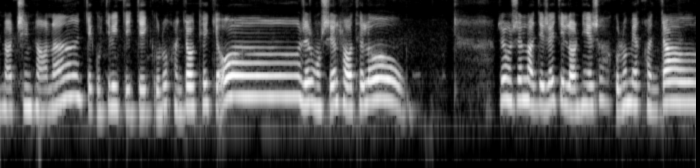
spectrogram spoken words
nó xin nó nó chị cô chỉ đi chị chị cô lúc hàng châu thế chỗ. Rất là sẽ lo thế luôn. Rồi sẽ lo chỉ chỉ lo nhiều cho cô lúc mẹ hàng cho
